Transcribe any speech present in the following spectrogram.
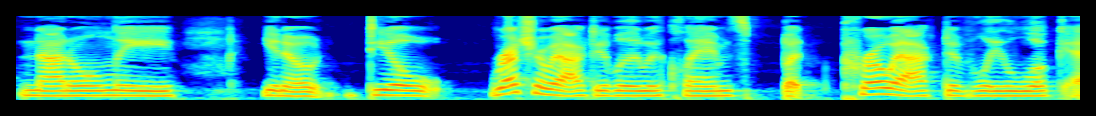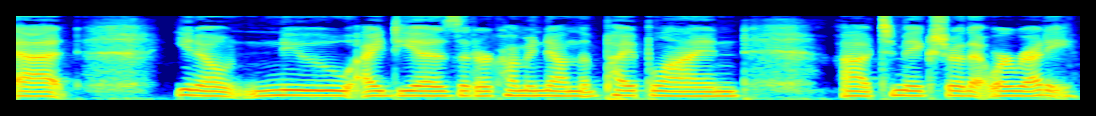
not only you know deal retroactively with claims, but proactively look at, you know, new ideas that are coming down the pipeline uh, to make sure that we're ready.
